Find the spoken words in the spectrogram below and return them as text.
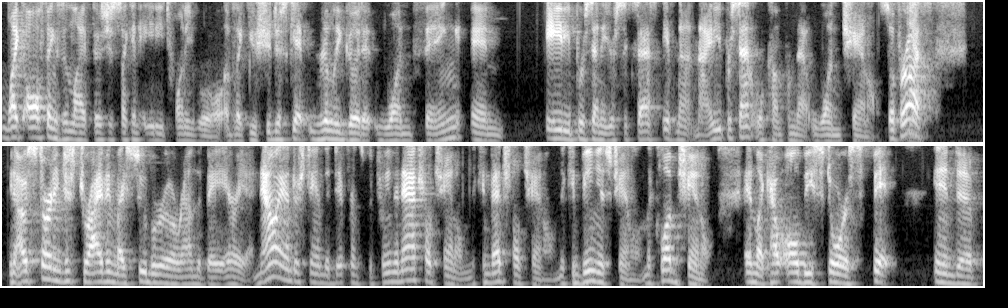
like all things in life, there's just like an 80 20 rule of like you should just get really good at one thing and 80% of your success, if not 90%, will come from that one channel. So for yeah. us, you know, I was starting just driving my Subaru around the Bay Area. Now I understand the difference between the natural channel and the conventional channel and the convenience channel and the club channel and like how all these stores fit into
